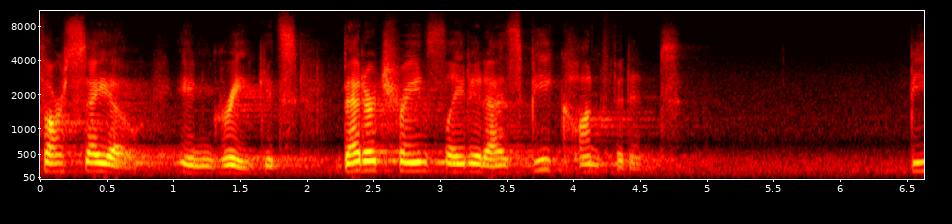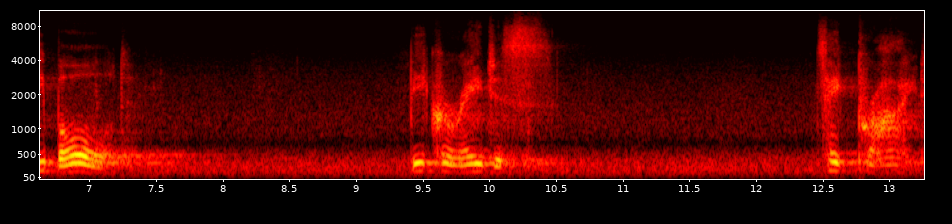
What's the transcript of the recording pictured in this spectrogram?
Tharseo in Greek. It's better translated as be confident, be bold, be courageous, take pride.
